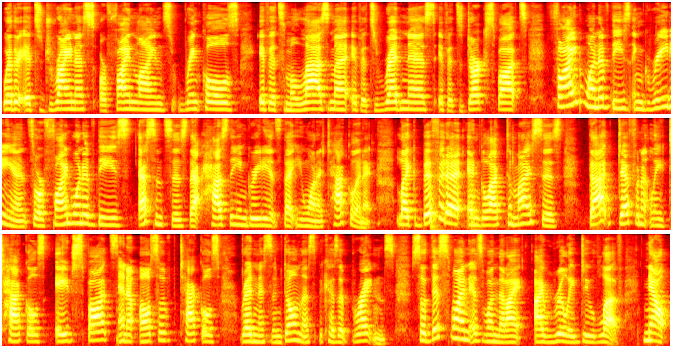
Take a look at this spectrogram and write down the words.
whether it's dryness or fine lines, wrinkles, if it's melasma, if it's redness, if it's dark spots, find one of these ingredients or find one of these essences that has the ingredients that you want to tackle in it. Like Bifida and galactomyces, that definitely tackles age spots and it also tackles redness and dullness because it brightens. So this one is one that i i really do love. Now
